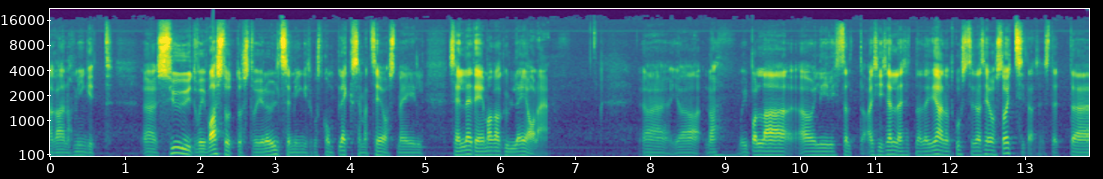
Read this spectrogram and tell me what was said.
aga noh, mingit süüd või vastutust või üleüldse mingisugust komplekssemat seost meil selle teemaga küll ei ole ja noh, võib-olla oli lihtsalt asi selles, et nad ei teadnud, kust seda seost otsida, sest et äh,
